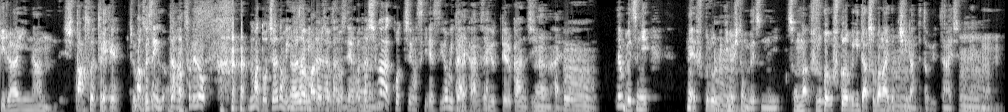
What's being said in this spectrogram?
嫌いなんでしたあ、そうやったっけ？まあ別に、だからそれを、まあどちらでもいいんだあそうみたいなまあ感じで、私はこっちが好きですよ、みたいな感じで言ってる感じ。うん。でも別に、ね、袋引きの人も別に、そんな、袋袋引きで遊ばないでほしいなんて多分言ってないですよね。うんうん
